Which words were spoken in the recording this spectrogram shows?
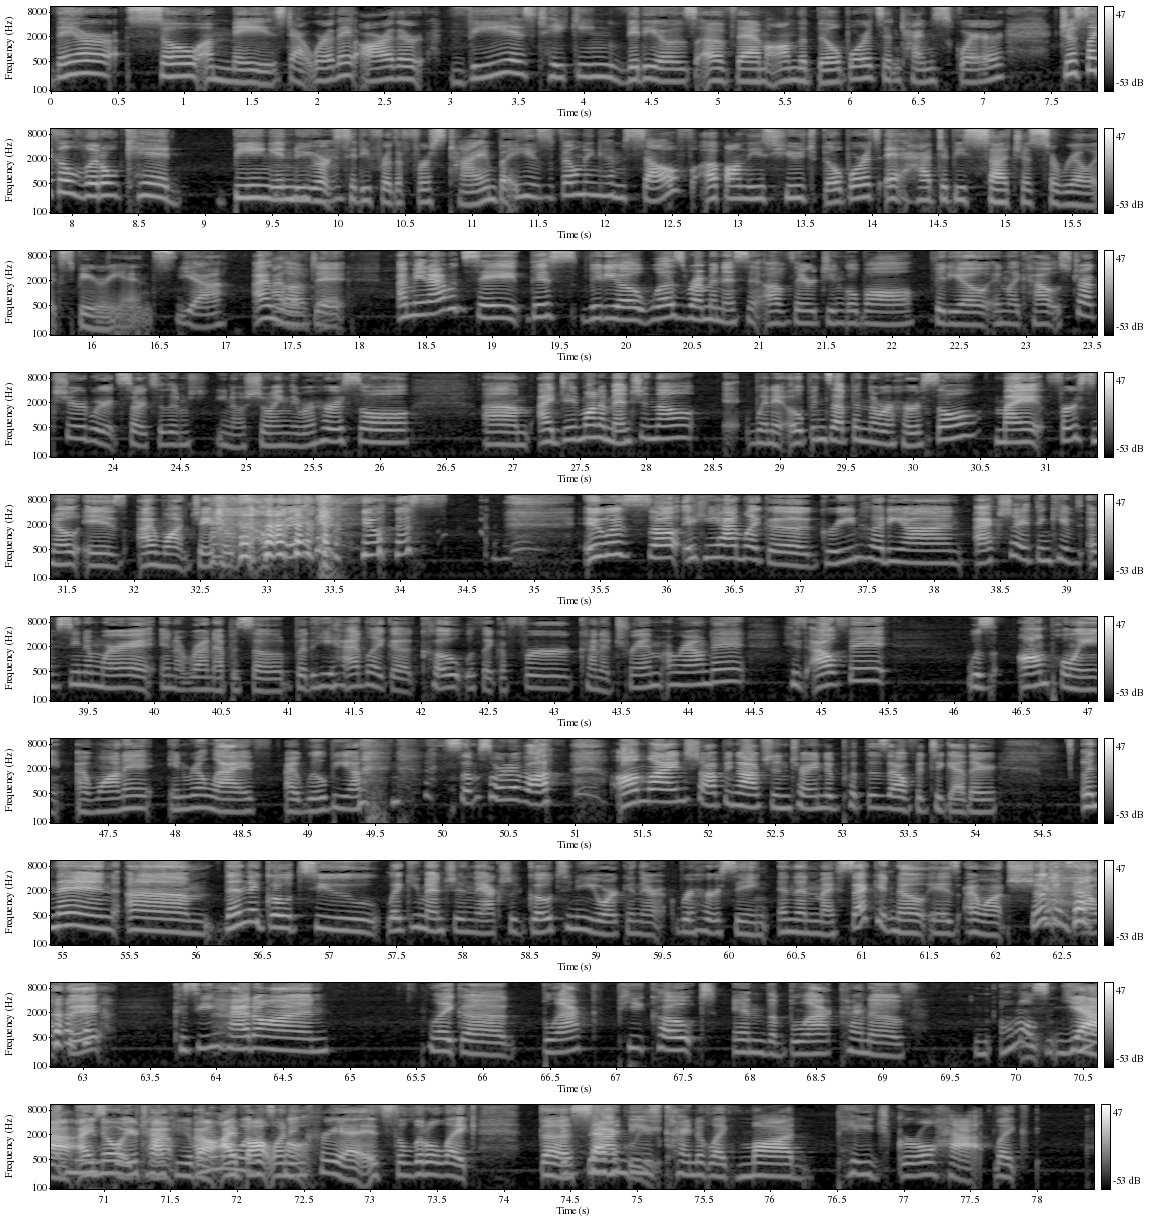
they are so amazed at where they are. Their V is taking videos of them on the billboards in Times Square, just like a little kid being in New York mm-hmm. City for the first time, but he's filming himself up on these huge billboards. It had to be such a surreal experience. Yeah, I, loved, loved it. it. I mean, I would say this video was reminiscent of their Jingle Ball video and like how it's structured, where it starts with them, you know, showing the rehearsal. Um, I did want to mention though, when it opens up in the rehearsal, my first note is I want J Hope's outfit. it was, it was so. He had like a green hoodie on. Actually, I think he, I've seen him wear it in a run episode, but he had like a coat with like a fur kind of trim around it. His outfit was on point. I want it in real life. I will be on some sort of o- online shopping option trying to put this outfit together. And then um then they go to like you mentioned they actually go to New York and they're rehearsing and then my second note is I want Suga's outfit cuz he had on like a black pea coat and the black kind of almost Yeah, I know what you're cap. talking about. don't I, bought one called. in Korea. It's the little like the Exactly. 70s kind of like mod page girl hat. Like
